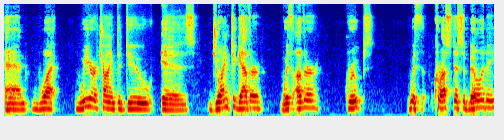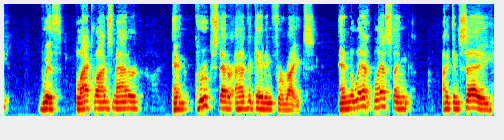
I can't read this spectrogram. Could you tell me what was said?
And what we are trying to do is join together with other groups, with cross disability, with Black Lives Matter, and groups that are advocating for rights. And the la- last thing I can say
